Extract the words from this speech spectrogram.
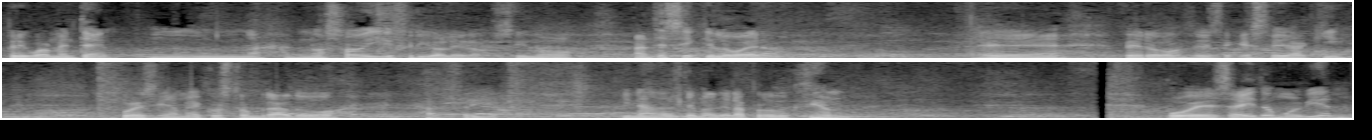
Pero igualmente mmm, no soy friolero, sino antes sí que lo era, eh, pero desde que estoy aquí, pues ya me he acostumbrado al frío. Y nada, el tema de la producción, pues ha ido muy bien.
